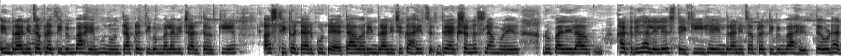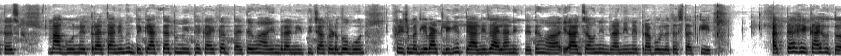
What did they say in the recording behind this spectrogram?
इंद्राणीचं प्रतिबिंब आहे म्हणून त्या प्रतिबिंबाला विचारतं की अस्थि खट्यार कुठे आहे? त्यावर इंद्राणीची काहीच रिॲक्शन नसल्यामुळे रुपालीला खात्री झालेली असते की हे इंद्राणीचं प्रतिबिंब आहे. तेवढ्यातच मागून नेत्राताने म्हणते की आत्ता तुम्ही इथे काय करताय? तेव्हा इंद्राणी तिच्याकडं बघून फ्रीजमधली बाटली घेते आणि जायला निघते. तेव्हा आज जाऊन इंद्राणी नेत्रा बोलत असतात की आत्ता हे काय होतं?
